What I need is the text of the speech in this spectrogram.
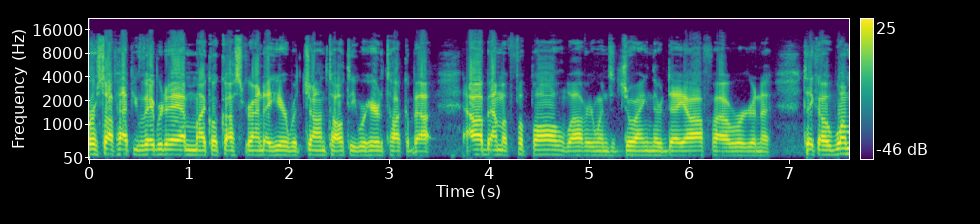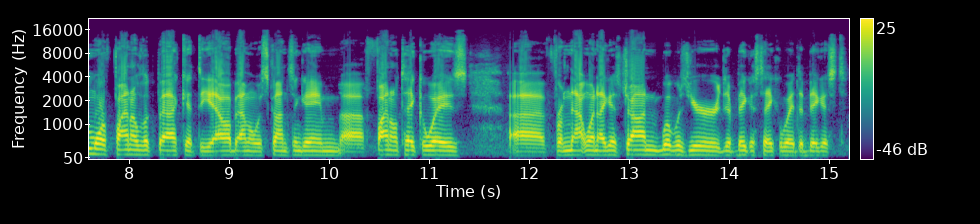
First off, happy Labor Day. I'm Michael Casagrande here with John Talty. We're here to talk about Alabama football while everyone's enjoying their day off. Uh, we're going to take a one more final look back at the Alabama Wisconsin game. Uh, final takeaways uh, from that one. I guess, John, what was your the biggest takeaway, the biggest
